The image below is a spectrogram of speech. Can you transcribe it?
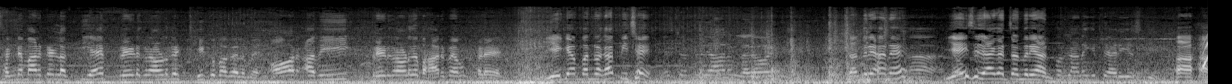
संडे मार्केट लगती है परेड ग्राउंड के ठीक बगल में और अभी परेड ग्राउंड के बाहर में हम खड़े हैं। ये क्या बन रखा है? पीछे? चंद्रयान लगा हुआ है। चंद्रयान है? यही से जाएगा चंद्रयान? ऊपर जाने की तैयारी है इसकी। हाँ, हाँ।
